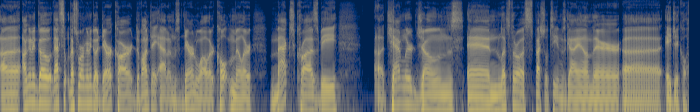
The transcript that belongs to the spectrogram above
uh, I'm going to go. That's that's where I'm going to go. Derek Carr, Davante Adams, Darren Waller, Kolton Miller, Maxx Crosby, uh, Chandler Jones, and let's throw a special teams guy on there. Uh, AJ Cole.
